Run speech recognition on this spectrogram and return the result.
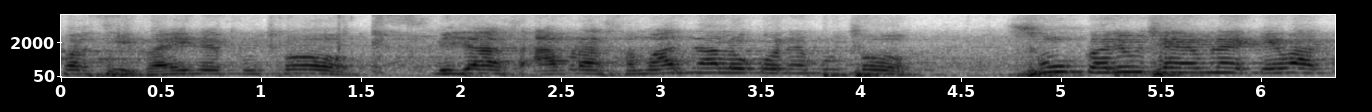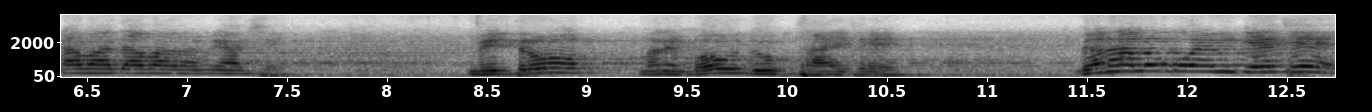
પરથીભાઈને પૂછો. બીજા આપણા સમાજના લોકોને પૂછો. શું કર્યું છે એમણે? કેવા કાવા દાવા રમ્યા છે? મિત્રો, મને બહુ દુઃખ થાય છે. ઘણા લોકો એમ કહે છે,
